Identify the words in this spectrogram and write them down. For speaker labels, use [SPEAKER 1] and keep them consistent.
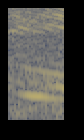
[SPEAKER 1] dog or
